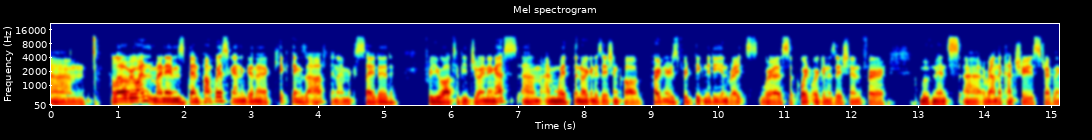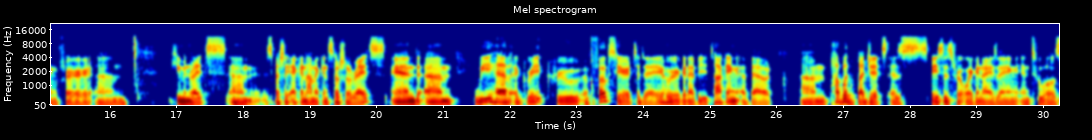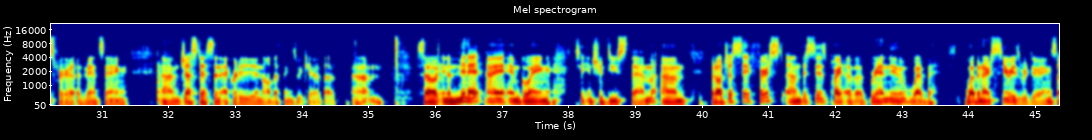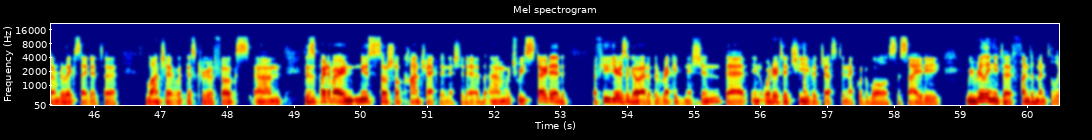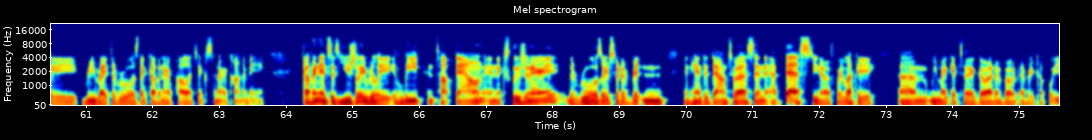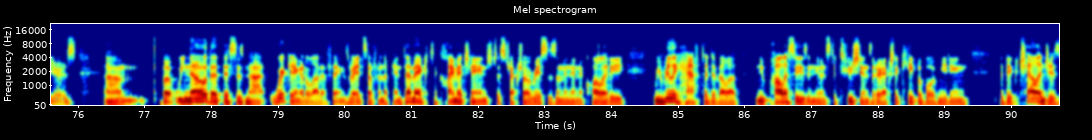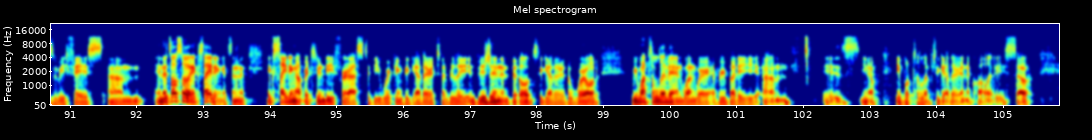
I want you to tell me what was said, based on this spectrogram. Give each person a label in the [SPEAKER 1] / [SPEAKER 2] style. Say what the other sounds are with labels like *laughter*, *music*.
[SPEAKER 1] Um, hello, everyone. My name is Ben Palmquist. And I'm going to kick things off, and I'm excited for you all to be joining us. Um, I'm with an organization called Partners for Dignity and Rights. We're a support organization for movements uh, around the country struggling for um, human rights, um, especially economic and social rights. And um, we have a great crew of folks here today who are going to be talking about um, public budgets as spaces for organizing and tools for advancing um, justice and equity and all the things we care about. Um, so in a minute, I am going to introduce them, um, but I'll just say first, um, this is part of a brand new web webinar series we're doing. So I'm really excited to launch it with this crew of folks. Um, this is part of our new social contract initiative, um, which we started a few years ago out of the recognition that in order to achieve a just and equitable society, we really need to fundamentally rewrite the rules that govern our politics and our economy. Governance is usually really elite and top down and exclusionary. The rules are sort of written and handed down to us. And at best, you know, if we're lucky, um, we might get to go out and vote every couple years. Um, but we know that this is not working at a lot of things, right? So from the pandemic to climate change to structural racism and inequality, we really have to develop new policies and new institutions that are actually capable of meeting the big challenges we face. Um, and it's also exciting. It's an exciting opportunity for us to be working together to really envision and build together the world we want to live in, one where everybody um, is you know, able to live together in equality. So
